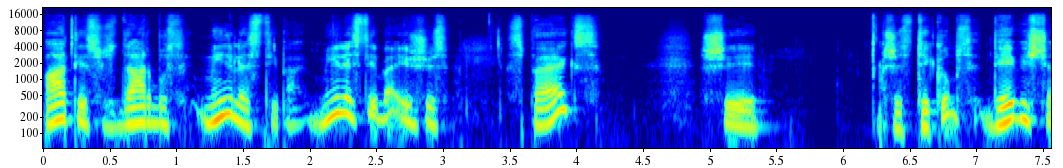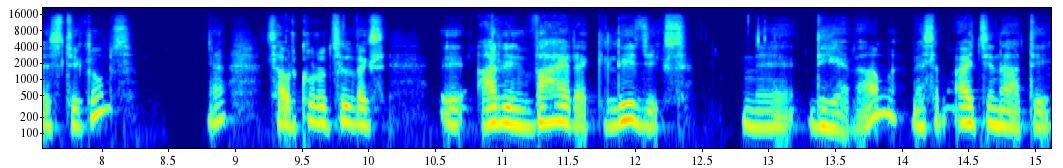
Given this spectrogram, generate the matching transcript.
patiesus darbus mīlestībā. Mīlestība ir šis spēks, šī, šis tikums, dievišķais tikums, ja, caur kuru cilvēks E, arvien vairāk līdzīgs dievam, mēs esam aicināti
